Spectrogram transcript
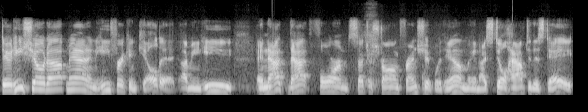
dude, he showed up, man, and he freaking killed it. I mean, he and that that formed such a strong friendship with him, and I still have to this day.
